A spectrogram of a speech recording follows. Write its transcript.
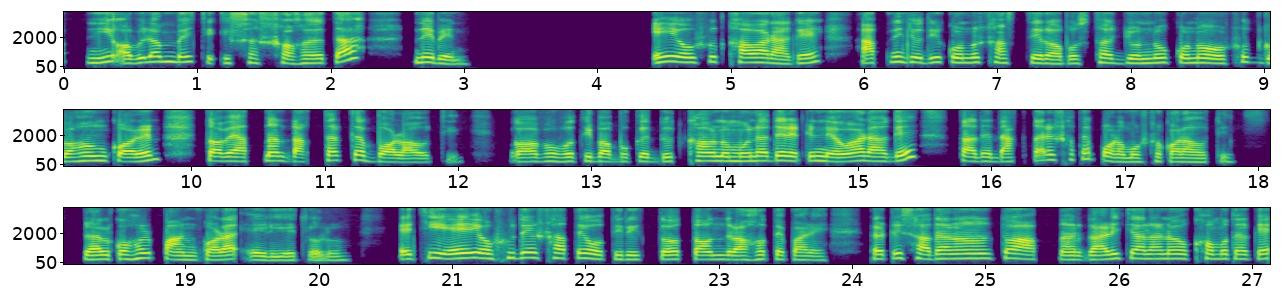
আপনি অবিলম্বে চিকিৎসার সহায়তা নেবেন। এই ওষুধ খাওয়ার আগে আপনি যদি কোনো স্বাস্থ্যের অবস্থার জন্য কোনো ওষুধ গ্রহণ করেন, তবে আপনার ডাক্তারকে বলা উচিত। গর্ভবতী বা বুকের দুধ খাওয়ানো মহিলাদের এটি নেওয়ার আগে তাদের ডাক্তারের সাথে পরামর্শ করা উচিত। অ্যালকোহল পান করা এড়িয়ে চলুন। এটি এই ওষুধের সাথে অতিরিক্ত তন্দ্রা হতে পারে। এটি সাধারণত আপনার গাড়ি চালানোর ক্ষমতাকে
